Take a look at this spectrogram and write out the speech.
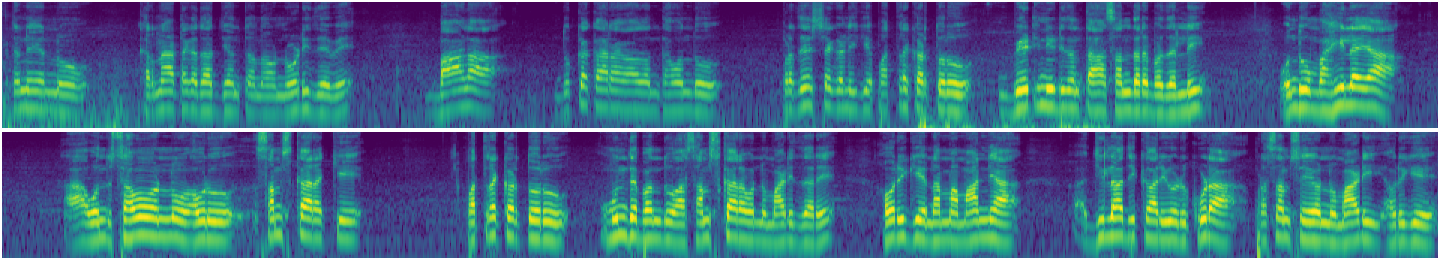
ಘಟನೆಯನ್ನು ಕರ್ನಾಟಕದಾದ್ಯಂತ ನಾವು ನೋಡಿದ್ದೇವೆ. ಬಹಳ ದುಃಖಕರವಾದಂತಹ ಒಂದು ಪ್ರದೇಶಗಳಿಗೆ ಪತ್ರಕರ್ತರು ಭೇಟಿ ನೀಡಿದಂತಹ ಸಂದರ್ಭದಲ್ಲಿ ಒಂದು ಮಹಿಳೆಯ, ಆ, ಒಂದು ಶವವನ್ನು ಅವರು ಸಂಸ್ಕಾರಕ್ಕೆ ಪತ್ರಕರ್ತರು ಮುಂದೆ ಬಂದು ಆ ಸಂಸ್ಕಾರವನ್ನು ಮಾಡಿದ್ದಾರೆ. ಅವರಿಗೆ ನಮ್ಮ ಮಾನ್ಯ ಜಿಲ್ಲಾಧಿಕಾರಿಗಳು ಕೂಡ ಪ್ರಶಂಸೆಯನ್ನು ಮಾಡಿ ಅವರಿಗೆ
